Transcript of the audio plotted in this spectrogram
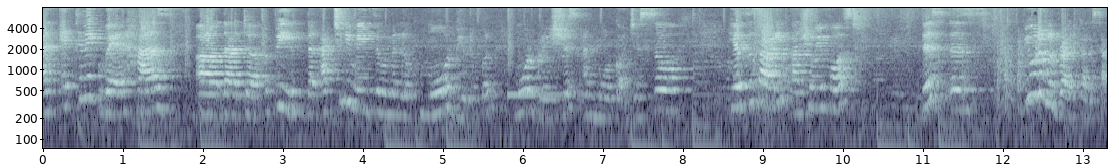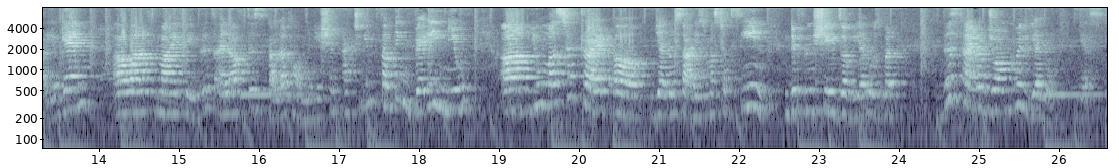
and ethnic wear has uh, that uh, appeal that actually makes the women look more beautiful, more gracious and more gorgeous. So here's the sari, I'll show you first. This is beautiful bright color sari. Again, uh, one of my favorites. I love this color combination. Actually, something very new. Uh, you must have tried uh, yellow saris. You must have seen different shades of yellows, but this kind of jonquil yellow, yes,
